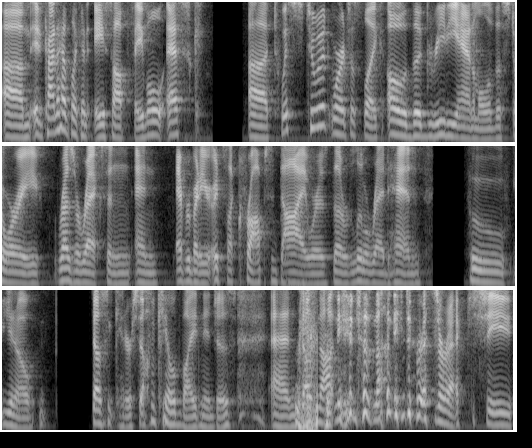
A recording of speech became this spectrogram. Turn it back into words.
Um, it kind of has like an Aesop fable esque uh, twist to it, where it's just like, oh, the greedy animal of the story resurrects, and and everybody, it's like crops die, whereas the little red hen, who you know doesn't get herself killed by ninjas and does not need does not need to resurrect. She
